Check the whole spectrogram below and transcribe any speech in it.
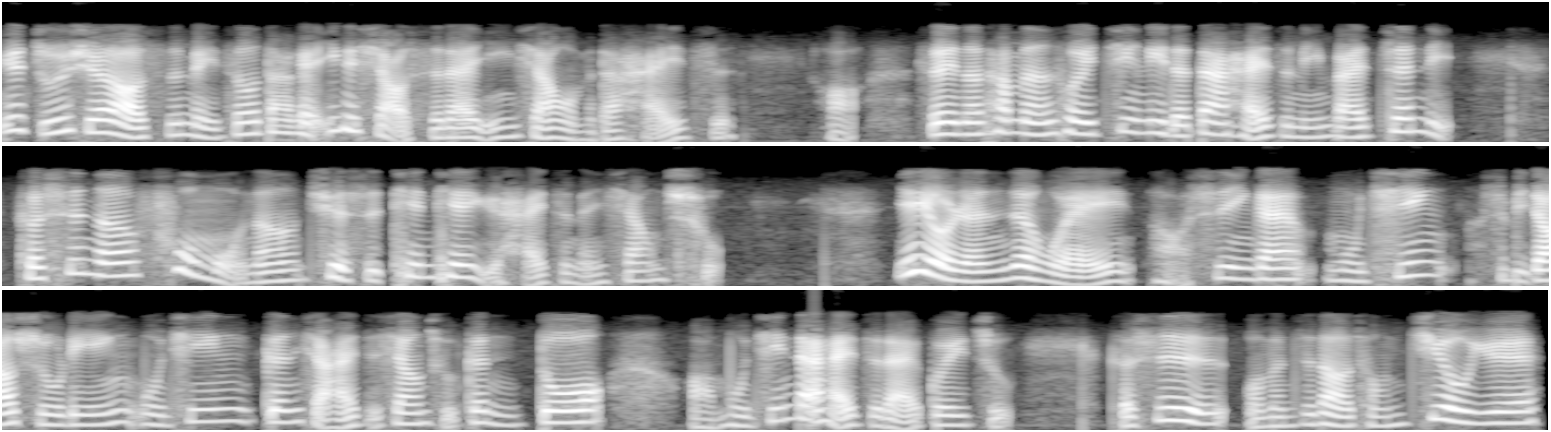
因为主日学老师每周大概一个小时来影响我们的孩子，好，所以呢，他们会尽力的带孩子明白真理。可是呢，父母呢，却是天天与孩子们相处。也有人认为，啊，是应该母亲是比较属灵，母亲跟小孩子相处更多，啊，母亲带孩子来归主。可是我们知道，从旧约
